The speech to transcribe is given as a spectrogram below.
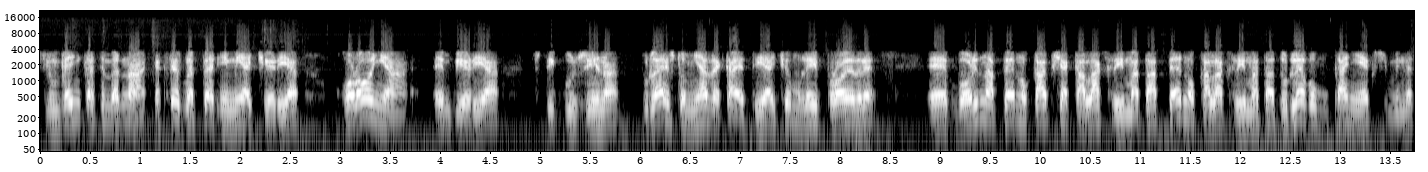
συμβαίνει καθημερινά. Εχθές με παίρνει μια κυρία, χρόνια εμπειρία, στην κουζίνα τουλάχιστον μια δεκαετία και μου λέει πρόεδρε ε, μπορεί να παίρνω κάποια καλά χρήματα, παίρνω καλά χρήματα, δουλεύω μου κάνει έξι μήνες.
